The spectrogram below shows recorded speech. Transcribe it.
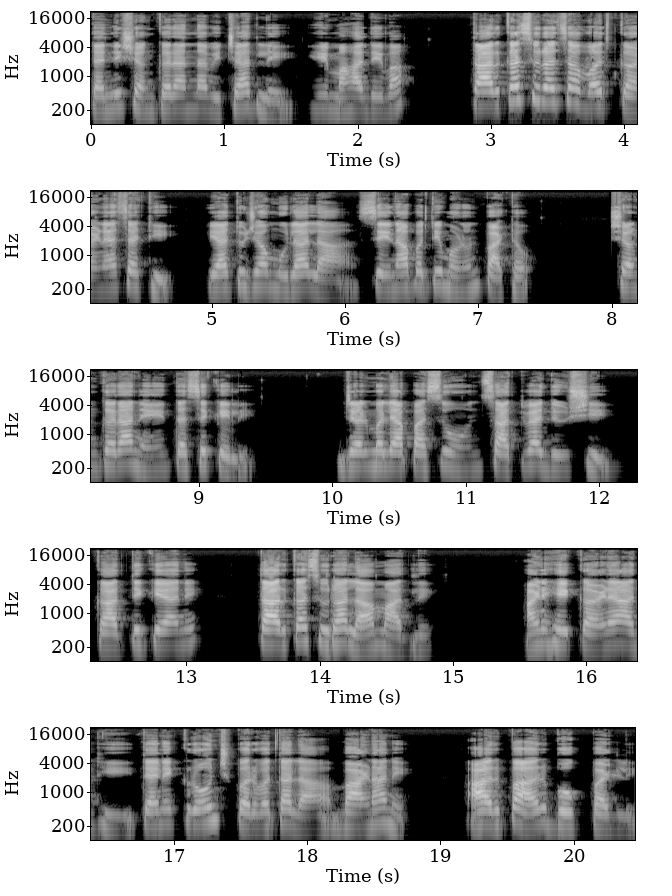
त्यांनी शंकरांना विचारले हे महादेवा तारकासुराचा वध करण्यासाठी या तुझ्या मुलाला सेनापती म्हणून पाठव. शंकराने तसे केले. जन्मल्यापासून सातव्या दिवशी कार्तिकेयाने तारकासुराला मारले. आणि हे करण्याआधी त्याने क्रोंच पर्वताला बाणाने आरपार भोग पाडली.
